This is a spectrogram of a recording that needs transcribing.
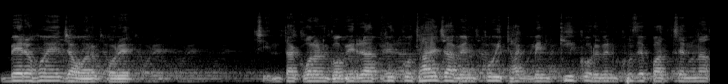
বের হয়ে যাওয়ার পরে চিন্তা করেন গভীর রাত্রে কোথায় যাবেন, কই থাকবেন, কি করবেন খুঁজে পাচ্ছেন না।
